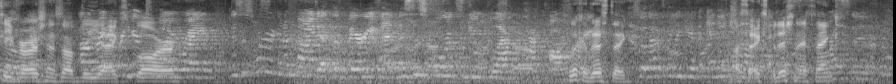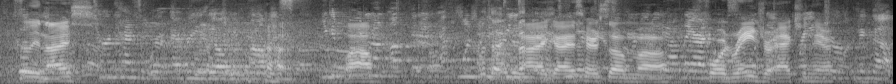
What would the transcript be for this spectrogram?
ST open. versions of the, All uh, right, over here to my Explorer. right, This is where you're gonna find at the very end. This is Ford's new black pack offering. Look at this thing. So that's gonna give any That's truck the Expedition, I think. aggressive Really nice. Turn heads wherever you go. We promise. You can Wow. find it on upfitted F-150. All right, guys, here's some uh, Ford Ranger action here. Pickup.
